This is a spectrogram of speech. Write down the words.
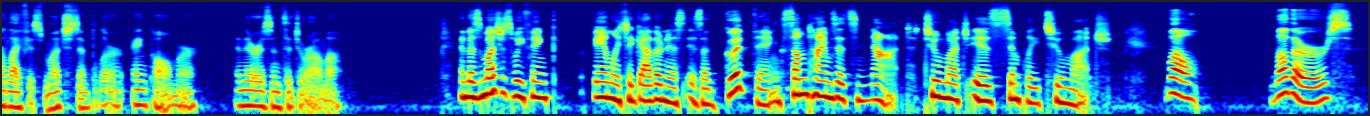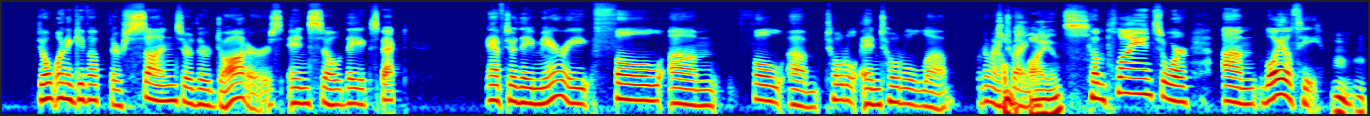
our life is much simpler and calmer, and there isn't the drama. And as much as we think family togetherness is a good thing, sometimes it's not. Too much is simply too much. Well, mothers don't want to give up their sons or their daughters, and so they expect after they marry full, um, full, um, total and total. Uh, what am I trying? Compliance. Compliance or um, loyalty. Mm-hmm.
